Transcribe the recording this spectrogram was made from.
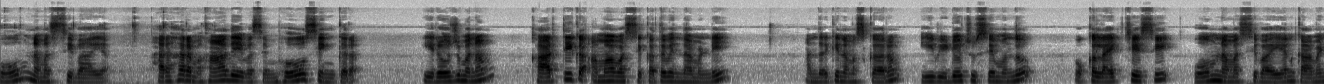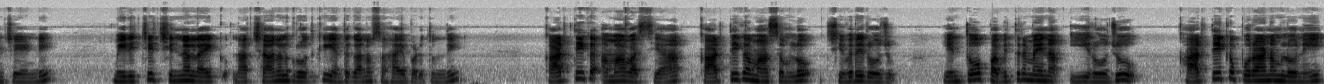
ఓం నమ శివాయ. హరహర మహాదేవ శంభో శంకర. ఈరోజు మనం కార్తీక అమావాస్య కథ విందామండి. అందరికీ నమస్కారం. ఈ వీడియో చూసే ముందు ఒక లైక్ చేసి ఓం నమ శివాయ అని కామెంట్ చేయండి. మీరిచ్చే చిన్న లైక్ నా ఛానల్ గ్రోత్కి ఎంతగానో సహాయపడుతుంది. కార్తీక అమావాస్య కార్తీక మాసంలో చివరి రోజు. ఎంతో పవిత్రమైన ఈ రోజు. కార్తీక పురాణంలోని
